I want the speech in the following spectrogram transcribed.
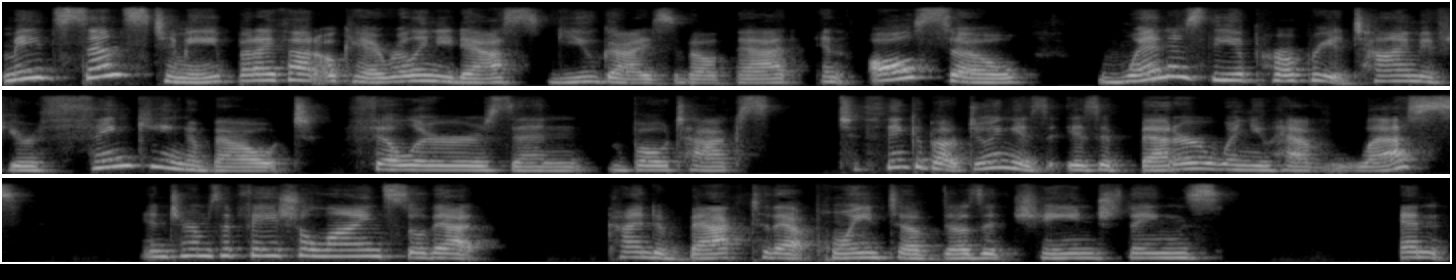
Made sense to me, but I thought, okay, I really need to ask you guys about that. And also, when is the appropriate time if you're thinking about fillers and Botox to think about doing is is it better when you have less in terms of facial lines so that kind of back to that point of does it change things and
